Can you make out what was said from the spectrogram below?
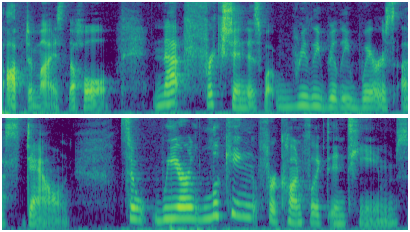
optimize the whole. And that friction is what really, really wears us down. So we are looking for conflict in teams,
